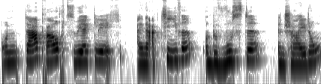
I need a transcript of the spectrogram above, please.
Und da braucht es wirklich eine aktive und bewusste Entscheidung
